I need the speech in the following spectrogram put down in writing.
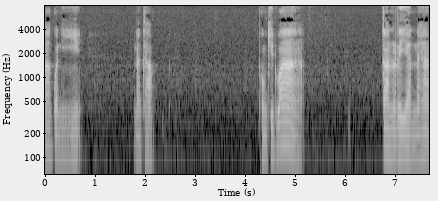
มากกว่านี้นะครับ ผมคิดว่าการเรียนนะฮะ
